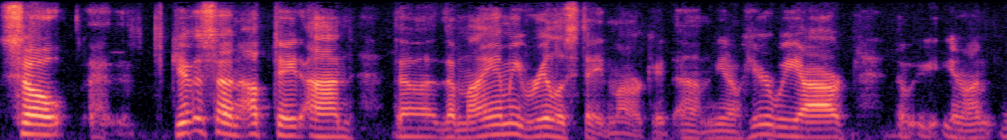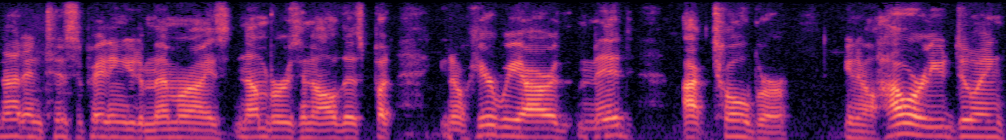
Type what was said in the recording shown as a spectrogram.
so, uh, give us an update on the the Miami real estate market. Um, you know, here we are. Uh, you know, I'm not anticipating you to memorize numbers and all this, but you know, here we are, mid October. You know, how are you doing?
